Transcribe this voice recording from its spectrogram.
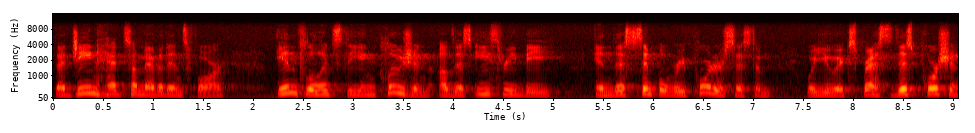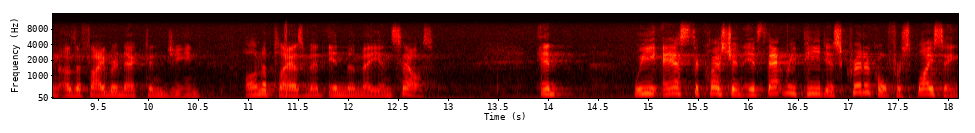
that Gene had some evidence for influenced the inclusion of this E3B in this simple reporter system where you express this portion of the fibronectin gene on a plasmid in mammalian cells. And we asked the question if that repeat is critical for splicing,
